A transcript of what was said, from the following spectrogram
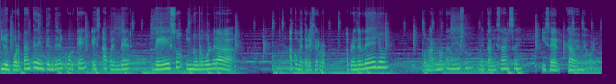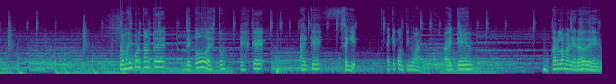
Y lo importante de entender el por qué es aprender de eso y no, volver a, a cometer ese error. Aprender de ello tomar nota de eso, mentalizarse y ser cada vez mejor. Lo más importante de todo esto es que hay que seguir, hay que continuar, hay que buscar la manera de,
